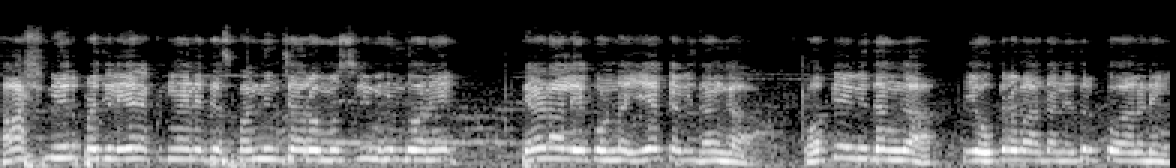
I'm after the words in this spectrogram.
కాశ్మీర్ ప్రజలు ఏ రకంగానైతే స్పందించారో ముస్లిం హిందూ అనే తేడా లేకుండా ఏక విధంగా ఒకే విధంగా ఈ ఉగ్రవాదాన్ని ఎదుర్కోవాలని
